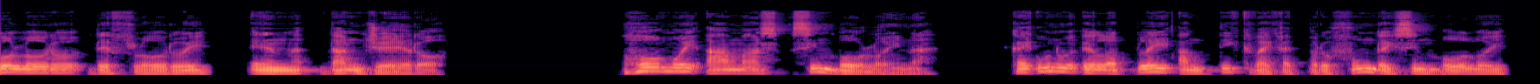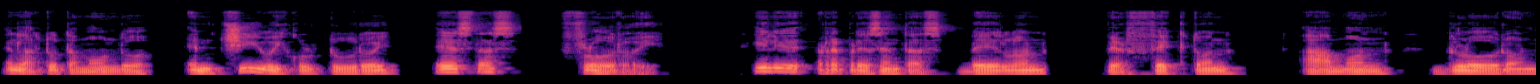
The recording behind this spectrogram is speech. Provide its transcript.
coloro de floroi en dangero. Homoi amas simboloin, cae unu el la plei antiquae cae profundai simboloi en la tuta mondo, en ciui culturoi, estas floroi. Ili representas belon, perfecton, amon, gloron,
